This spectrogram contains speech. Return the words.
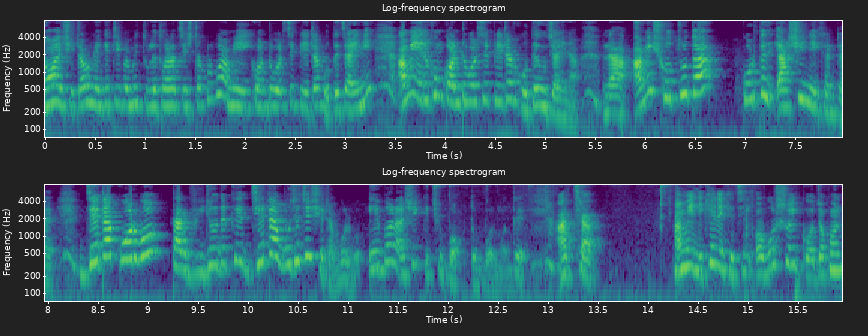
নয় সেটাও নেগেটিভ আমি তুলে ধরার চেষ্টা করব। আমি এই কন্ট্রোভার্সি ক্রিয়েটার হতে চাইনি। আমি এরকম কন্ট্রোভার্সি ক্রিয়েটার হতেও চাই না। না আমি শত্রুতা করতে আসিনি এখানটায়। যেটা করব তার ভিডিও দেখে যেটা বুঝেছি সেটা বলব। এবার আসি কিছু বক্তব্যের মধ্যে। আচ্ছা আমি লিখে রেখেছি, অবশ্যই কো- যখন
